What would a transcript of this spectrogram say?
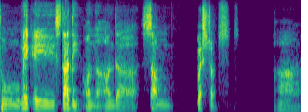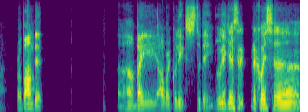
to make a study on, the- on the, some questions uh, propounded uh, by our colleagues today. We just re- request uh,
